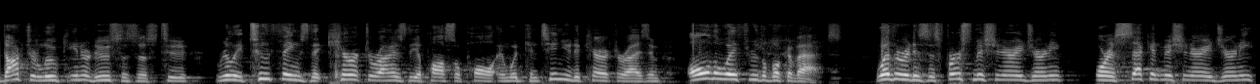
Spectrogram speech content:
Dr. Luke introduces us to really two things that characterize the Apostle Paul and would continue to characterize him all the way through the book of Acts. Whether it is his first missionary journey, or his second missionary journey,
